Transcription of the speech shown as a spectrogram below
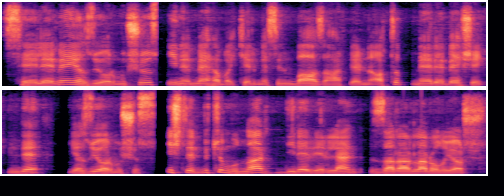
SLM yazıyormuşuz. Yine merhaba kelimesinin bazı harflerini atıp MRB şeklinde yazıyormuşuz. İşte bütün bunlar dile verilen zararlar oluyor.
